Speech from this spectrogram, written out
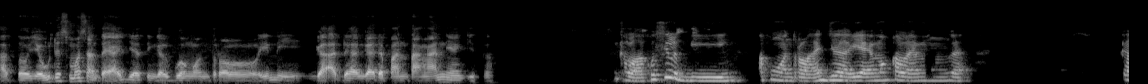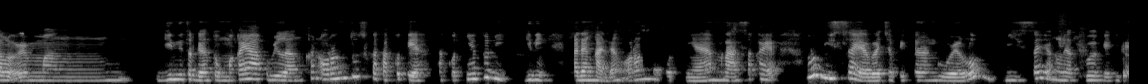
Atau ya udah semua santai aja, tinggal gua ngontrol ini, nggak ada nggak ada pantangannya gitu. kalau aku sih lebih aku ngontrol aja. Ya emang kalau emang nggak kalau emang gini tergantung. Makanya aku bilang kan orang tuh suka takut ya. Takutnya tuh di gini kadang-kadang orang takutnya merasa kayak lo bisa ya baca pikiran gue? Lo bisa yang ngeliat gue kayak gitu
